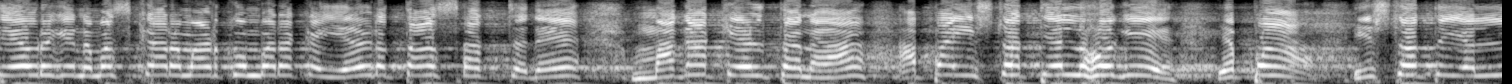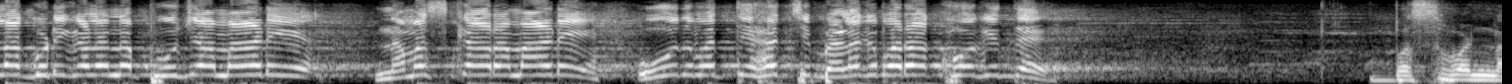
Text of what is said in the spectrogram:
ದೇವರಿಗೆ ನಮಸ್ಕಾರ ಮಾಡ್ಕೊಂಬರಕ್ಕೆ ಎರಡು ತಾಸು ಆಗ್ತದೆ. ಮಗ ಕೇಳ್ತಾನ, ಅಪ್ಪ, ಇಷ್ಟೊತ್ತು ಎಲ್ಲಿ ಹೋಗಿ? ಯಪ್ಪ, ಇಷ್ಟೊತ್ತು ಎಲ್ಲ ಗುಡಿಗಳನ್ನು ಪೂಜೆ ಮಾಡಿ, ನಮಸ್ಕಾರ ಮಾಡಿ, ಊದುಬತ್ತಿ ಹಚ್ಚಿ ಬೆಳಗ್ಗೆ ಬರಕ್ಕೆ ಹೋಗಿದ್ದೆ. ಬಸವಣ್ಣ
